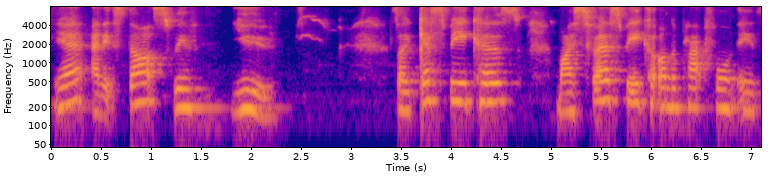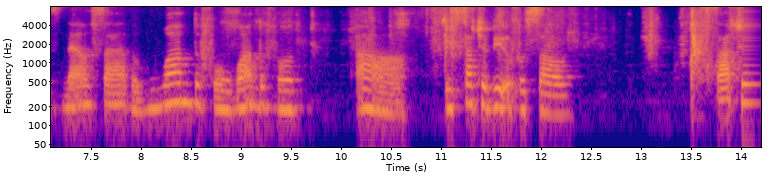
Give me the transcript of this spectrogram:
Yeah. And it starts with you. So, guest speakers, my first speaker on the platform is Nelsa, the wonderful, wonderful, ah, oh, she's such a beautiful soul. Such a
